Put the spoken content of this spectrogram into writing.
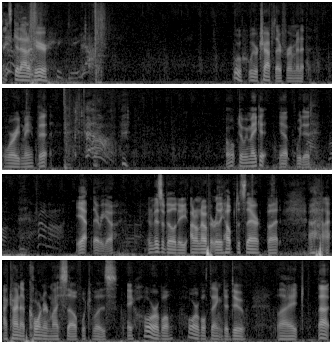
Let's get out of here. Ooh, we were trapped there for a minute. Worried me a bit. Oh, did we make it? Yep, we did. Yep, there we go. Invisibility, I don't know if it really helped us there, but uh, I, I kind of cornered myself, which was a horrible, horrible thing to do. Like, that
